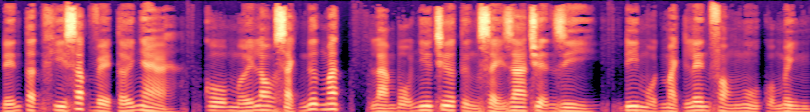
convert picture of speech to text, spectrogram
Đến tận khi sắp về tới nhà, cô mới lau sạch nước mắt, làm bộ như chưa từng xảy ra chuyện gì, đi một mạch lên phòng ngủ của mình,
